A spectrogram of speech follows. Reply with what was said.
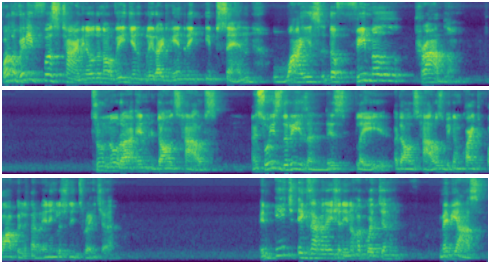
For the very first time, you know, the Norwegian playwright Henrik Ibsen wise the female problem through Nora in Doll's House. And so is the reason this play, A Doll's House, became quite popular in English literature. In each examination, you know, a question may be asked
